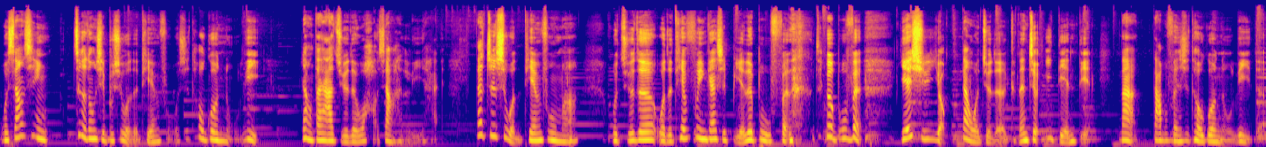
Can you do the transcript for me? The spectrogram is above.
我相信这个东西不是我的天赋，我是透过努力让大家觉得我好像很厉害。但这是我的天赋吗？我觉得我的天赋应该是别的部分，这个部分也许有，但我觉得可能只有一点点。那大部分是透过努力的。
